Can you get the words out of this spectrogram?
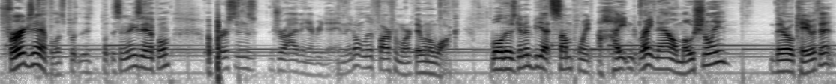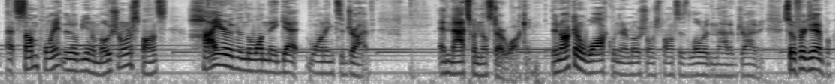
For example, let's put this, put this in an example. A person's driving every day and they don't live far from work, they want to walk. Well, there's going to be at some point a heightened, right now, emotionally, they're okay with it. At some point, there will be an emotional response higher than the one they get wanting to drive and that's when they'll start walking. They're not going to walk when their emotional response is lower than that of driving. So, for example,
